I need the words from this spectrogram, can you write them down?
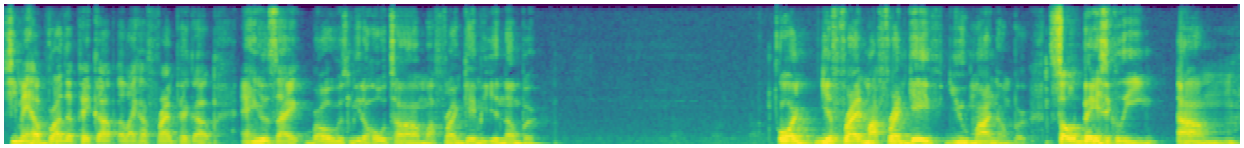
she made her brother pick up or like her friend pick up, and he was like, bro, it was me the whole time. My friend gave me your number. Or your friend, my friend gave you my number. So basically, um,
